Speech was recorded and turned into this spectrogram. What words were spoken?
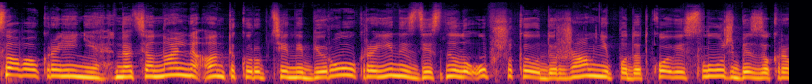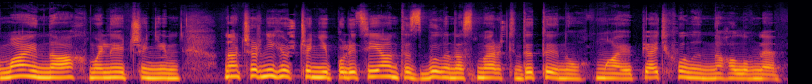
Слава Україні! Національне антикорупційне бюро України здійснило обшуки у державній податковій службі, зокрема і на Хмельниччині. На Чернігівщині поліціянти збили на смерть дитину. Має 5 хвилин на головне.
